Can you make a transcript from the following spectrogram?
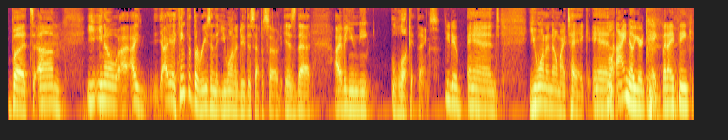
but um, you, you know, I, I I think that the reason that you want to do this episode is that I have a unique look at things, You do. and you want to know my take. And Well, I know your take, but I think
